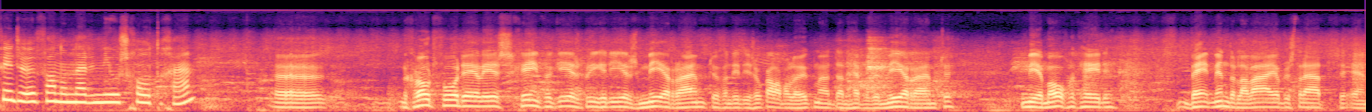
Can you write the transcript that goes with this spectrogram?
vindt u ervan om naar de nieuwe school te gaan? Eh, een groot voordeel is geen verkeersbrigadiers, meer ruimte. Want dit is ook allemaal leuk, maar dan hebben we meer ruimte. Meer mogelijkheden. Minder lawaai op de straat en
